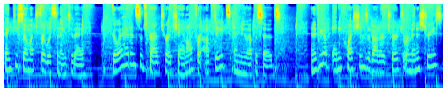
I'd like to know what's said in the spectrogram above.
Thank you so much for listening today. Go ahead and subscribe to our channel for updates and new episodes. And if you have any questions about our church or ministries,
